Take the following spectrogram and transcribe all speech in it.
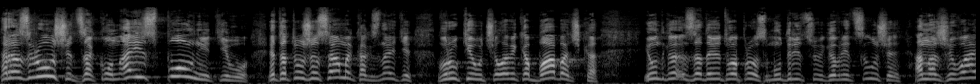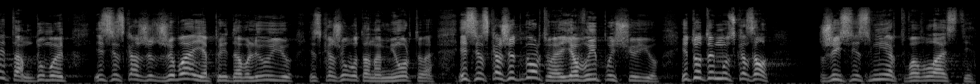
разрушить закон, а исполнить его. Это то же самое, как, знаете, в руке у человека бабочка, и он задает вопрос мудрецу и говорит, слушай, она живая там? Думает, если скажет живая, я придавлю ее. И скажу, вот она мертвая. Если скажет мертвая, я выпущу ее. И тот ему сказал, жизнь и смерть во власти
